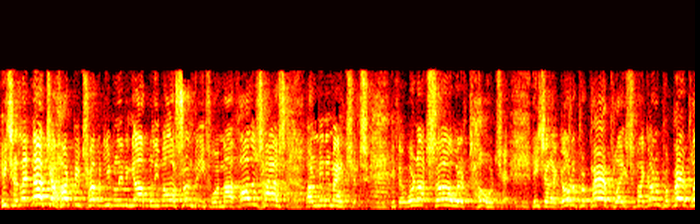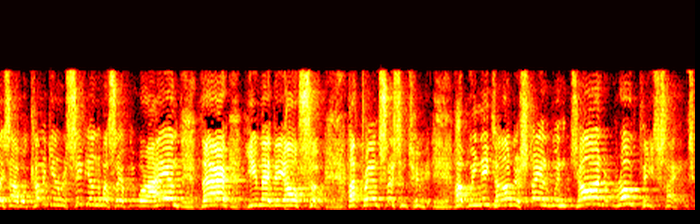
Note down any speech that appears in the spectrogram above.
he said, "Let not your heart be troubled. You believe in God, believe also in me. For in my Father's house are many mansions. If it were not so, I would have told you. He said, I go to prepare a place. If I go to prepare a place, I will come again and receive you unto myself, that where I am, there you may be also. Uh, friends, listen to me. Uh, we need to understand when John wrote these things,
